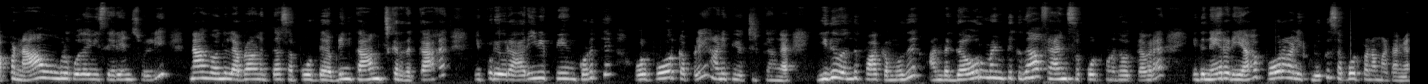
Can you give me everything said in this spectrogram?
அப்ப நான் உங்களுக்கு உதவி செய்யறேன்னு சொல்லி நாங்க வந்து லெபனானுக்கு தான் சப்போர்ட் அப்படின்னு காமிச்சுக்கிறதுக்காக இப்படி ஒரு அறிவிப்பையும் கொடுத்து ஒரு போர்க்கப்பலையும் அனுப்பி வச்சிருக்காங்க. இது வந்து பார்க்கும்போது அந்த கவர்மெண்ட்டுக்கு தான் பிரான்ஸ் சப்போர்ட் பண்ணதோ தவிர இது நேரடியாக போராளி குழுக்கு சப்போர்ட் பண்ண மாட்டாங்க.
